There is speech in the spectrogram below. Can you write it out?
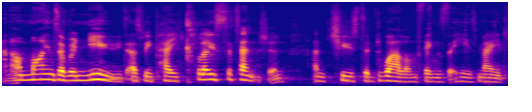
And our minds are renewed as we pay close attention and choose to dwell on things that He's made.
